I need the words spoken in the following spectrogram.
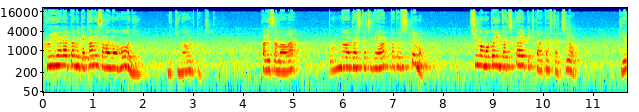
悔い改めて神様の方に向き直る時。神様はどんな私たちであったとしても主のもとに立ち返ってきた私たちをぎゅっ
